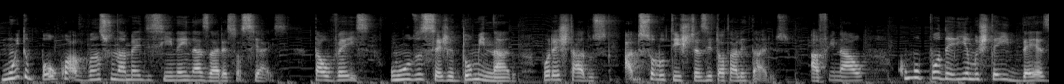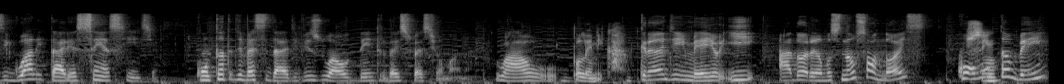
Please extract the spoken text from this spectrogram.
muito pouco avanço na medicina e nas áreas sociais. Talvez o mundo seja dominado por estados absolutistas e totalitários. Afinal, como poderíamos ter ideias igualitárias sem a ciência? Com tanta diversidade visual dentro da espécie humana. Uau, polêmica. Grande e-mail e adoramos não só nós, como Sim. também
